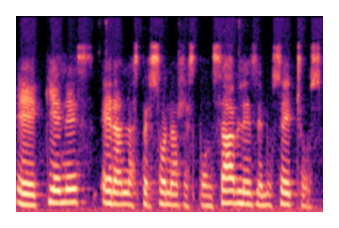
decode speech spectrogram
eh, quiénes eran las personas responsables de los hechos.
